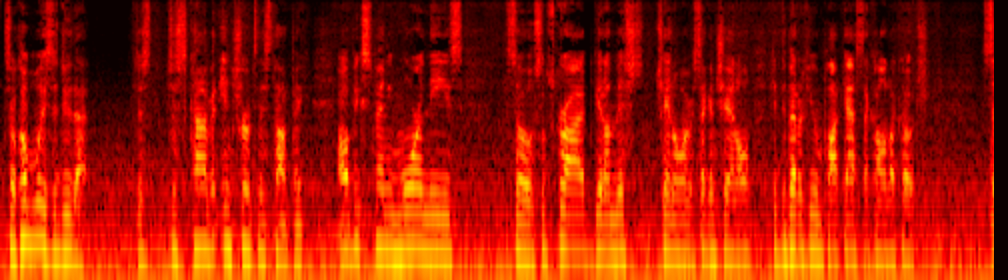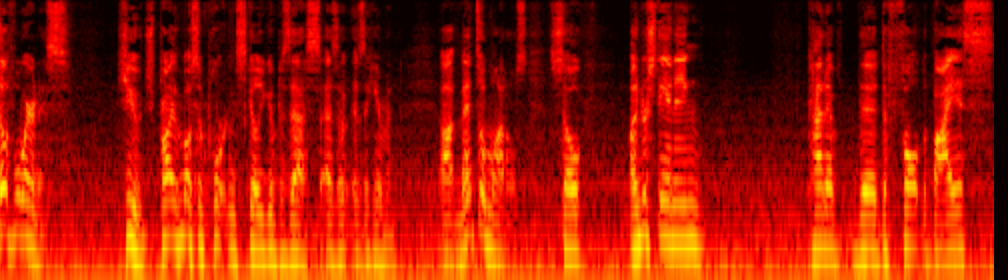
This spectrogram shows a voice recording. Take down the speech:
So, a couple ways to do that. Just, just kind of an intro to this topic. I'll be expanding more on these. So, subscribe, get on this channel, on my second channel, get the Better Human podcast at Colin Coach. Self awareness, huge, probably the most important skill you can possess as a, as a human. Uh, mental models. So, understanding kind of the default bias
